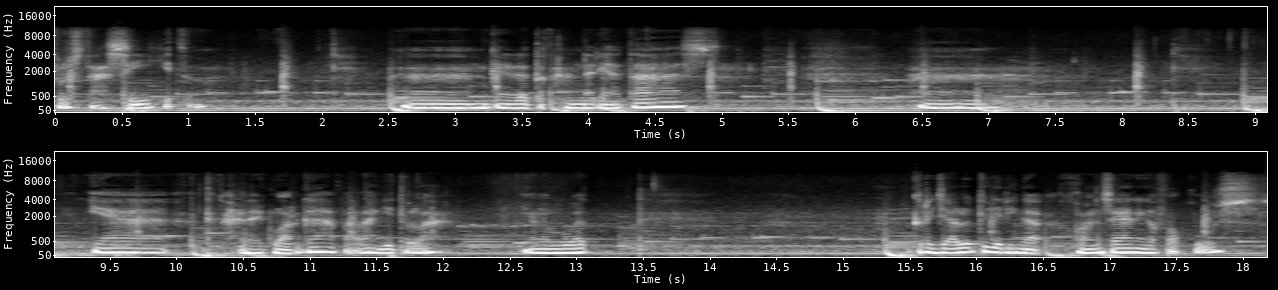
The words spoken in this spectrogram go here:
frustasi gitu. Uh, mungkin ada tekanan dari atas ya tekanan dari keluarga apalah gitulah yang membuat kerja lu tuh jadi nggak konsen nggak fokus.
